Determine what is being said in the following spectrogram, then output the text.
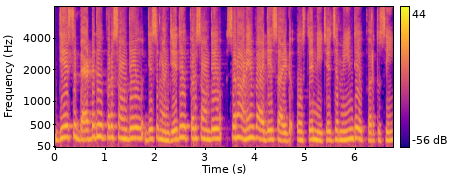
ਜਿਸ ਬੈੱਡ ਦੇ ਉੱਪਰ ਸੌਂਦੇ ਹੋ, ਜਿਸ ਮੰਜੇ ਦੇ ਉੱਪਰ ਸੌਂਦੇ ਹੋ, ਸਰਾਣੇ ਵਾਲੀ ਸਾਈਡ ਉਸ ਦੇ ਨੀਚੇ ਜ਼ਮੀਨ ਦੇ ਉੱਪਰ ਤੁਸੀਂ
